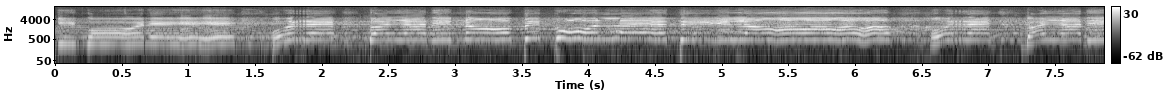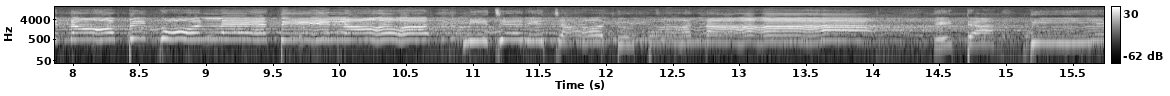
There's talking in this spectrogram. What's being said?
কি করে? ওরে দয়ার ওরে নিজের এটা দিয়ে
